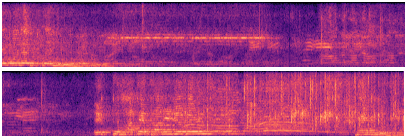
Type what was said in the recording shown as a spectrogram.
অনুরোধ করব। একটু হাতে তালি দেবেন? Thank you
